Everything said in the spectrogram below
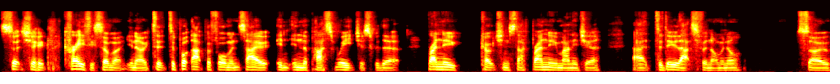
such a crazy summer, you know, to to put that performance out in in the past week, just with a brand new coaching staff, brand new manager, uh, to do that's phenomenal. So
